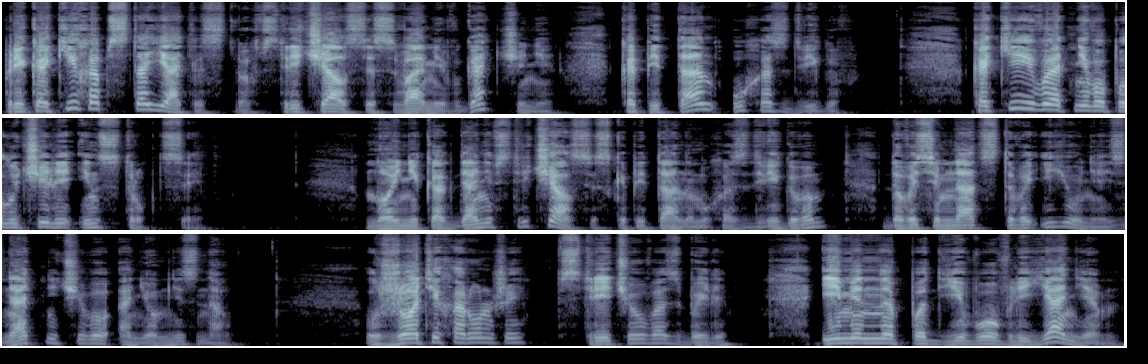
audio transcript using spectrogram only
При каких обстоятельствах встречался с вами в Гатчине капитан Ухоздвигов? Какие вы от него получили инструкции? Но и никогда не встречался с капитаном Ухоздвиговым до 18 июня и знать ничего о нем не знал. Лжете, Харунжий, встречи у вас были. Именно под его влиянием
